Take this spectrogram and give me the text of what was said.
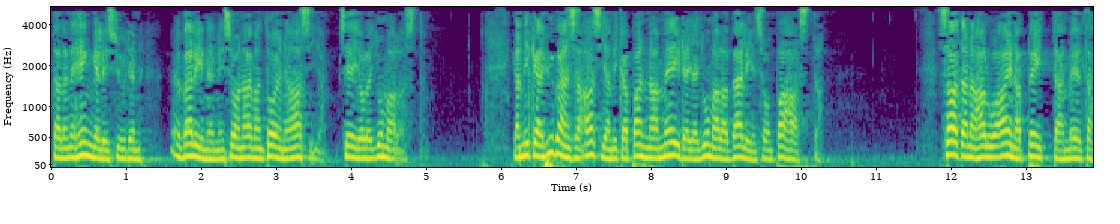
tällainen hengellisyyden väline, niin se on aivan toinen asia. Se ei ole Jumalasta. Ja mikä hyvänsä asia, mikä pannaan meidän ja Jumalan väliin, se on pahasta. Saatana haluaa aina peittää meiltä,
